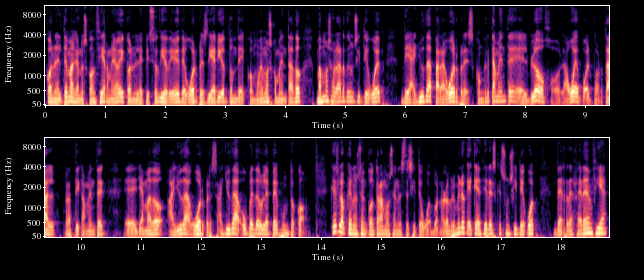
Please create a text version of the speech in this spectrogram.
con el tema que nos concierne hoy, con el episodio de hoy de WordPress Diario, donde, como hemos comentado, vamos a hablar de un sitio web de ayuda para WordPress, concretamente el blog o la web o el portal prácticamente eh, llamado Ayuda WordPress, ayudawp.com. ¿Qué es lo que nos encontramos en este sitio web? Bueno, lo primero que hay que decir es que es un sitio web de referencia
